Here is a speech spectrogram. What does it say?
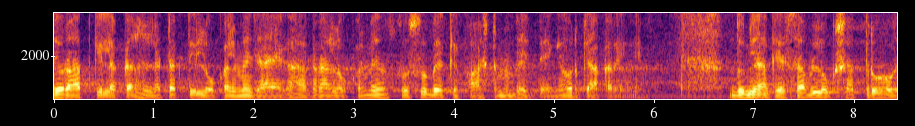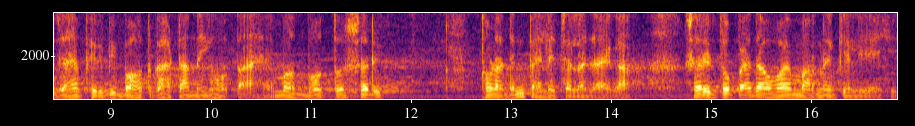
जो रात की लकल, लटकती लोकल में जाएगा, आगरा लोकल में, उसको सुबह के फास्ट में भेज देंगे और क्या करेंगे? दुनिया के सब लोग शत्रु हो जाएँ, फिर भी बहुत घाटा नहीं होता है। बहुत बहुत तो शरीर थोड़ा दिन पहले चला जाएगा। शरीर तो पैदा हुआ है मरने के लिए ही।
